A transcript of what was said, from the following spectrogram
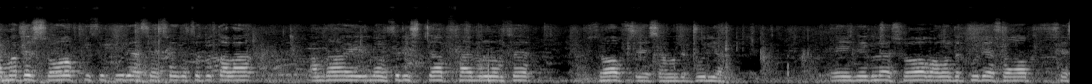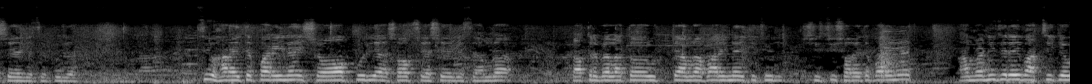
আমাদের সব কিছু পুরে শেষ হয়ে গেছে দোতলা। আমরা এই লঞ্চের স্টাফ, সাইমন লঞ্চের সব শেষ আমাদের পুরিয়া এই যেগুলো সব আমাদের পুরিয়া সব শেষ হয়ে গেছে পুরিয়া কিছু হারাইতে পারি নাই, সব পুরিয়া সব শেষ হয়ে গেছে। আমরা রাতের বেলা তো উঠতে আমরা পারি নাই, কিছু শিশু সরাইতে পারি নাই। আমরা নিজেরাই বাচ্চি কেউ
